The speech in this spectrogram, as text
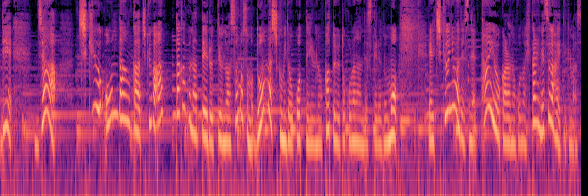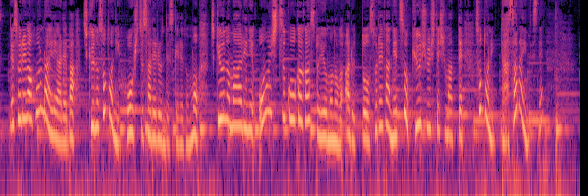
で、じゃあ、地球温暖化、地球があったかくなっているっていうのはそもそもどんな仕組みで起こっているのかというところなんですけれども、えー地球にはですね、太陽からのこの光熱が入ってきます。で、それが本来であれば地球の外に放出されるんですけれども、地球の周りに温室効果ガスというものがあると、それが熱を吸収してしまって、外に出さないんですね。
